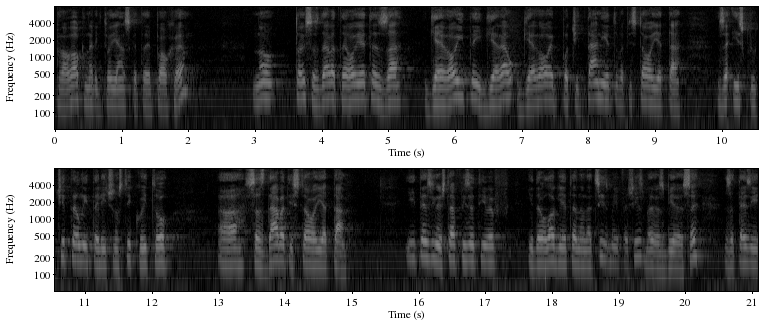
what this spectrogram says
пророк на викторианската епоха, но той създава теорията за героите и геро, герое почитанието в историята, за изключителните личности, които а, създават историята. И тези неща влизат и в идеологията на нацизма и фашизма, разбира се, за тези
